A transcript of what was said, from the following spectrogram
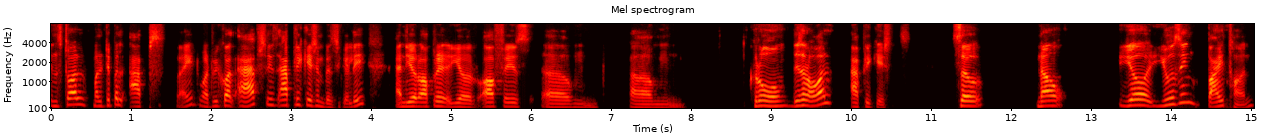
install multiple apps, right? What we call apps is application basically, and your operate your Office, um, um, Chrome. These are all applications. So now you're using Python,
